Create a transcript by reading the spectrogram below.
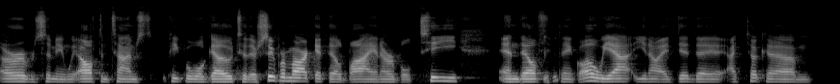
herbs, I mean, we oftentimes people will go to their supermarket, they'll buy an herbal tea, and they'll think, oh yeah, you know, I did the I took um,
